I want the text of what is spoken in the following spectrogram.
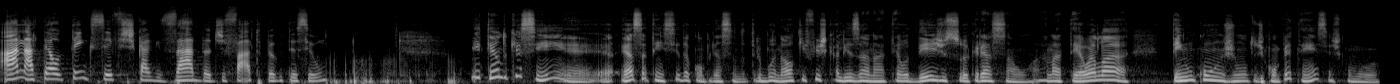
A Anatel tem que ser fiscalizada, de fato, pelo TCU? Entendo que sim. É, essa tem sido a compreensão do tribunal que fiscaliza a Anatel desde sua criação. A Anatel ela tem um conjunto de competências, como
